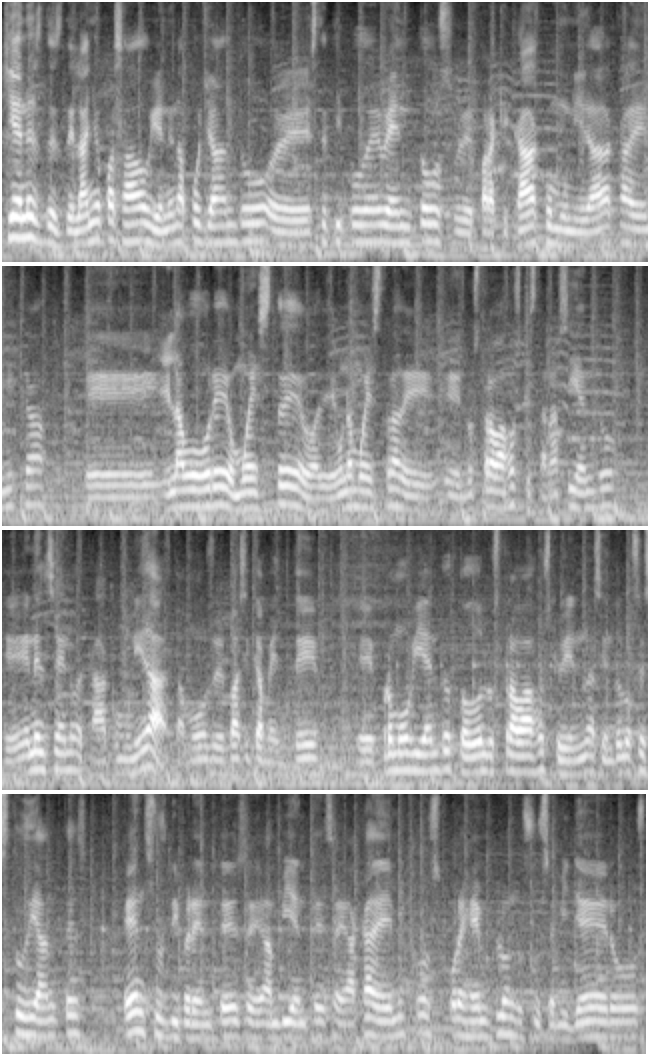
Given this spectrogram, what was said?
quienes desde el año pasado vienen apoyando eh, este tipo de eventos eh, para que cada comunidad académica elabore o muestre o dé una muestra de los trabajos que están haciendo en el seno de cada comunidad. Estamos básicamente promoviendo todos los trabajos que vienen haciendo los estudiantes en sus diferentes eh, ambientes eh, académicos, por ejemplo, en sus semilleros,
